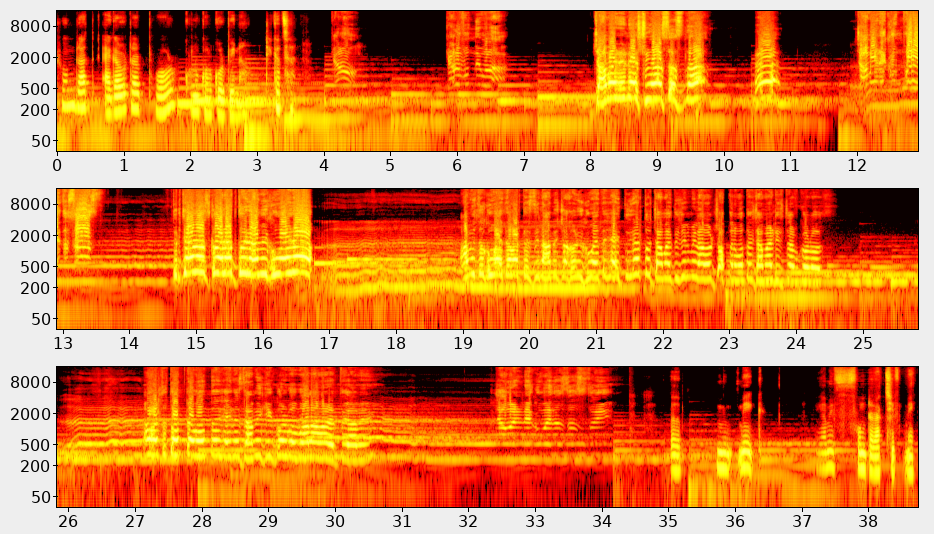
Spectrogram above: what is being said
শোন, রাত এগারোটার পর কোনো কল করবি না, ঠিক আছে? আমি ঘুমাই না? আমি তো ঘুমাইতে পারতেছি না, আমি যখনই ঘুমাইতে যাই, তুই আর তো জামাই দুজন মিলে আমার স্বপ্নের মধ্যে জামাই ডিস্টার্ব করস। আমার তো দমটা বন্ধ হয়ে যাইতেছে আমি কি করব বল আমার তুই আমি। জামাই নিয়ে ঘুমাইতেছস তুই। মেঘ আমি ফোনটা রাখছি মেঘ।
